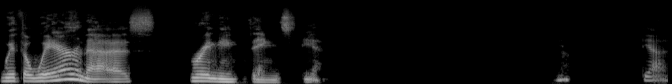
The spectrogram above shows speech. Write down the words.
with awareness, bringing things in? Yeah.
